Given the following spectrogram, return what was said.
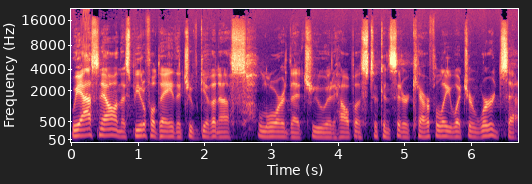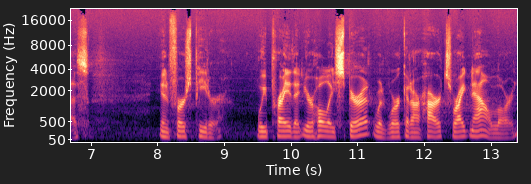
we ask now on this beautiful day that you've given us, Lord, that you would help us to consider carefully what your word says in 1 Peter. We pray that your Holy Spirit would work in our hearts right now, Lord,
